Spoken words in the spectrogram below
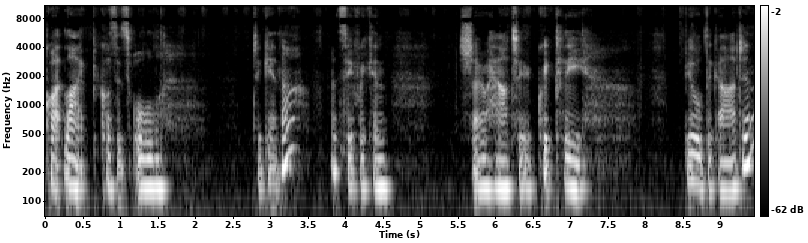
quite like because it's all together. Let's see if we can show how to quickly build the garden.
